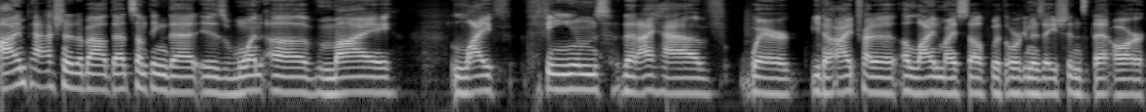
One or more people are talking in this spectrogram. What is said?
I'm passionate about. That's something that is one of my life themes that I have where, you know, I try to align myself with organizations that are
